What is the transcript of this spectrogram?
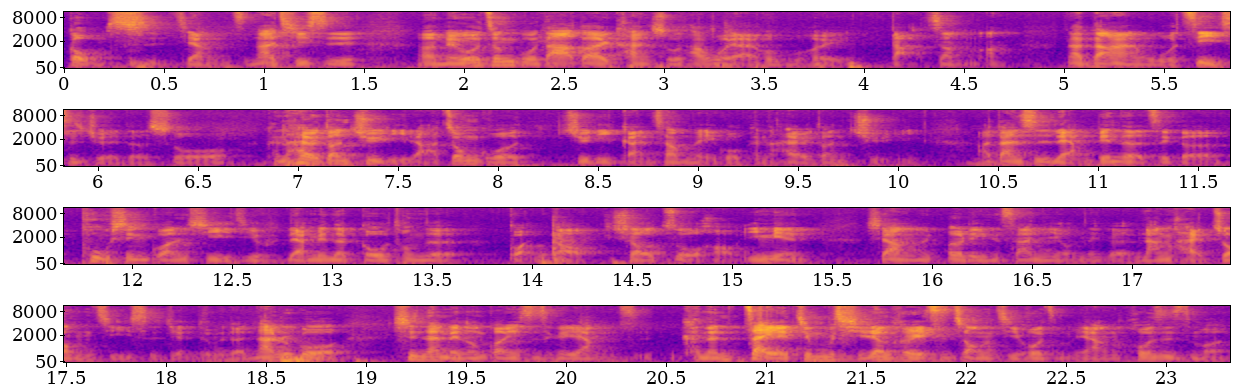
共识这样子。那其实呃美国、中国大家都在看说它未来会不会打仗嘛？那当然，我自己是觉得说，可能还有一段距离啦。中国距离赶上美国，可能还有一段距离啊。但是两边的这个互信关系以及两边的沟通的管道需要做好，以免像二零三年有那个南海撞击事件，对不对？那如果现在美中关系是这个样子，可能再也经不起任何一次撞击或怎么样，或是怎么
